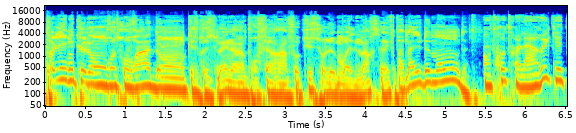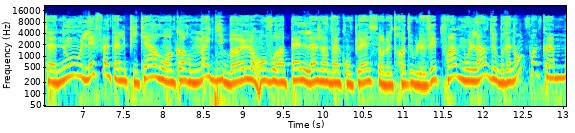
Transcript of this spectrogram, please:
Pauline que l'on retrouvera dans quelques semaines hein, pour faire un focus sur le mois de mars avec pas mal de monde. Entre autres, la rue qui est à nous, les Fatal Picard ou encore Maggie Ball. On vous rappelle l'agenda complet sur le www.moulindebrennan.com.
